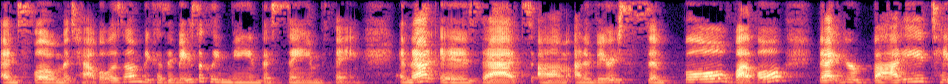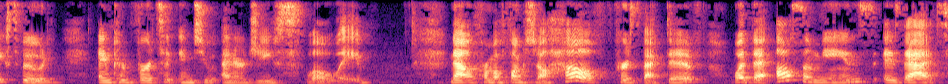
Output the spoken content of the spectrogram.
and slow metabolism, because they basically mean the same thing. And that is that um, on a very simple level, that your body takes food and converts it into energy slowly. Now, from a functional health perspective, what that also means is that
